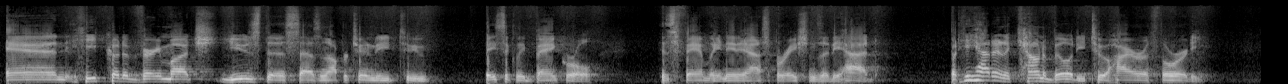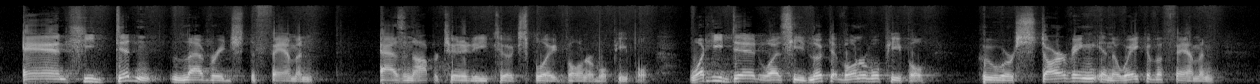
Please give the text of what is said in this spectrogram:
and he could have very much used this as an opportunity to basically bankroll his family and any aspirations that he had. But he had an accountability to a higher authority. And he didn't leverage the famine as an opportunity to exploit vulnerable people. What he did was he looked at vulnerable people who were starving in the wake of a famine,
